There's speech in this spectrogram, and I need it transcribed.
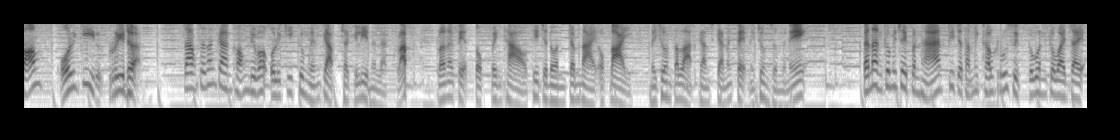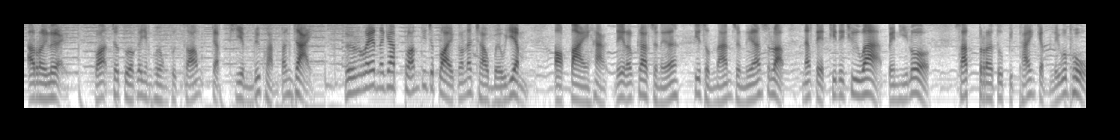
2. โอลิกี้รีเทิร์จากสถานการณ์ของดีว่าโอลิกี้ก็เหมือนกับชากิลี่นั่นแหละครับเพราะนักเตะตกเป็นข่าวที่จะโดนจำหน่ายออกไป ในช่วงตลาดการสแกนนักเตะในช่วงสมัยนี้ แต่นั่นก็ไม่ใช่ปัญหาที่จะทำให้เขารู้สึกกระวนกระวายใจอะไรเลย เพราะเจ้าตัวก็ยังคงฝึกซ้อมกับทีมด้วยความตั้งใจโดยเรดนะครับพร้อมที่จะปล่อยกองหน้าชาวเบลเยียม ออกไปหากได้รับการเสนอที่สมน้ำสมเนื้อสำหรับนักเตะที่ได้ชื่อว่าเป็นฮีโร่ ซัดประตูปิดท้ายกับลิเวอร์พูล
